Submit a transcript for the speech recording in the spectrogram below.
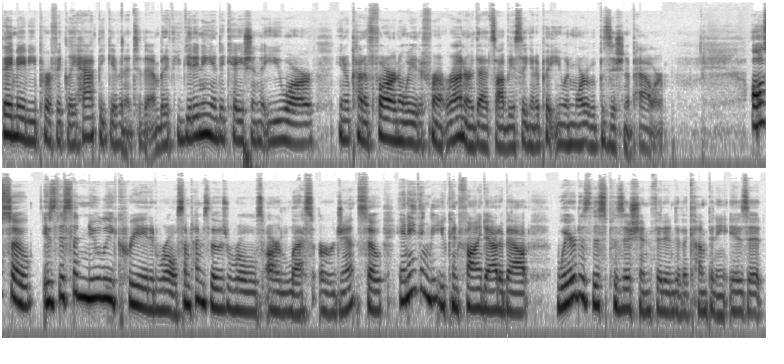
they may be perfectly happy giving it to them. But if you get any indication that you are, you know, kind of far and away the front runner, that's obviously going to put you in more of a position of power. Also, is this a newly created role? Sometimes those roles are less urgent. So, anything that you can find out about where does this position fit into the company? Is it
